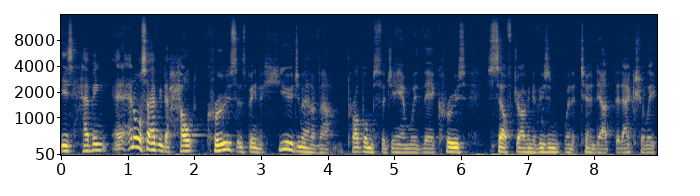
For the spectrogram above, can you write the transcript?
is having, and also having to halt Cruise. There's been a huge amount of um, problems for GM with their Cruise self-driving division when it turned out that actually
